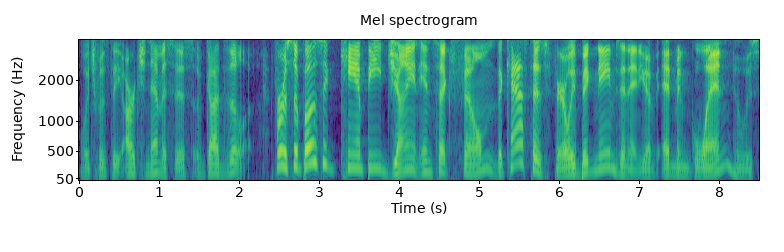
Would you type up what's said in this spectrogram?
which was the arch nemesis of Godzilla. For a supposed campy giant insect film, the cast has fairly big names in it. You have Edmund Gwenn, who was,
